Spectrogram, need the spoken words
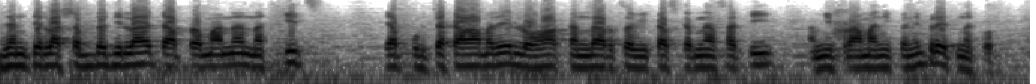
जनतेला शब्द दिला त्याप्रमाणे नक्कीच या पुढच्या काळामध्ये लोहा कंधारचा विकास करण्यासाठी आम्ही प्रामाणिकपणे प्रयत्न करतो.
